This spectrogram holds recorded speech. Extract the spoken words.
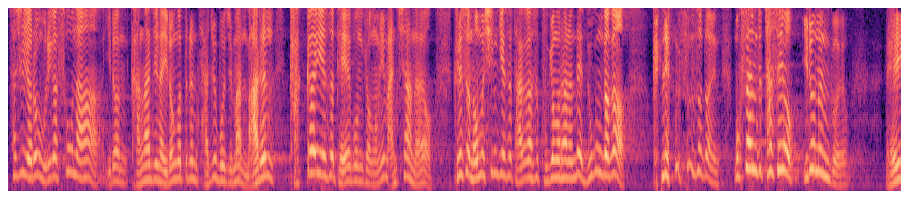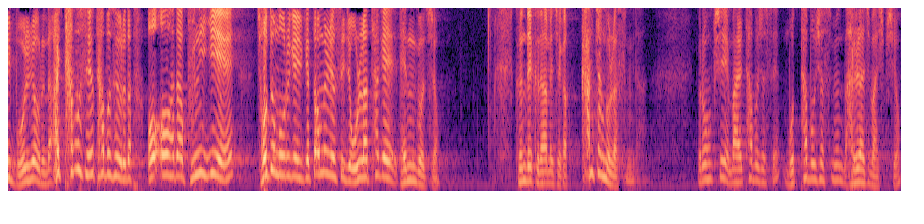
사실 여러분 우리가 소나 이런 강아지나 이런 것들은 자주 보지만 말은 가까이에서 대해본 경험이 많지 않아요. 그래서 너무 신기해서 다가가서 구경을 하는데 누군가가 그냥 순서도 아닌 목사님도 타세요 이러는 거예요. 에이 뭘요 그러다 아이 타보세요 타보세요 그러다 어어 하다가 분위기에 저도 모르게 이렇게 떠밀려서 이제 올라타게 된 거죠. 그런데 그 다음에 제가 깜짝 놀랐습니다. 여러분 혹시 말 타보셨어요? 못 타보셨으면 말을 하지 마십시오.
